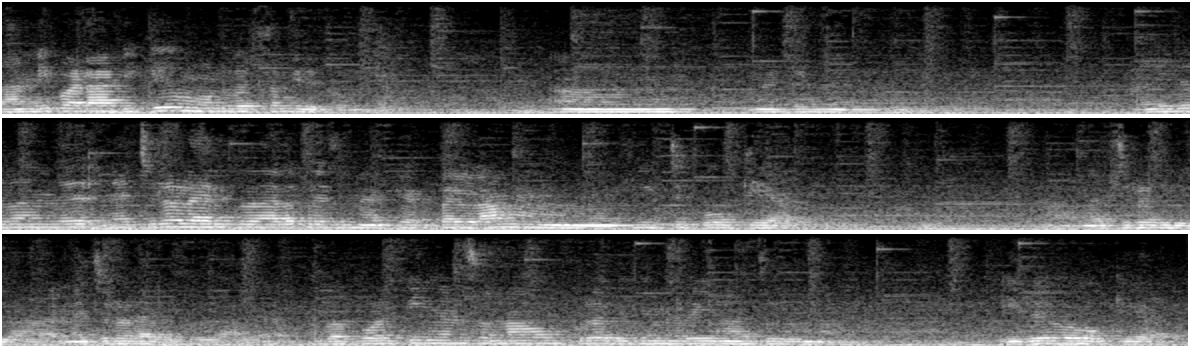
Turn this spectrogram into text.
தண்ணி படாட்டிக்கு மூணு வருஷம் இருக்கும். இது வந்து நேச்சுரலாக இருக்கிறதால பிரச்சனை கெப்பெல்லாம் ஹீட்டுக்கு ஓகேயா இருக்கும். நேச்சுரல் இல்லை நேச்சுரலாக இருக்கிறதால. இப்போ பொலித்தீங்கன்னு சொன்னால் உட்கிறதுக்கு நிறைய நாச்சு இது ஓகேயா இருக்கும்.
